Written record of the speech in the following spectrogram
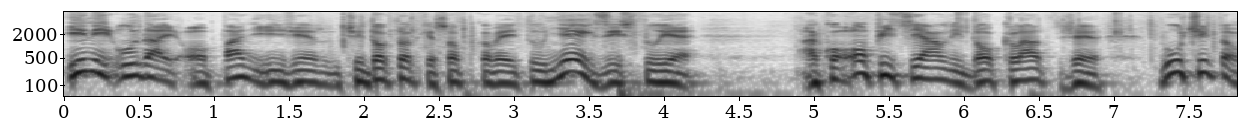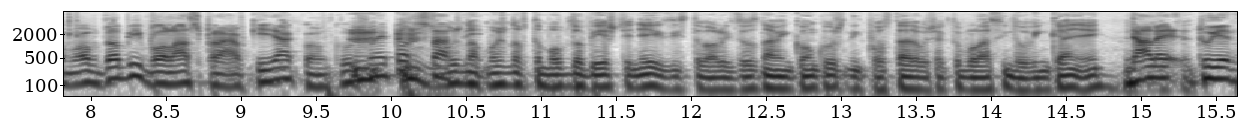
Iný údaj o pani inžinier, či doktorke Sobkovej tu neexistuje ako oficiálny doklad, že v určitom období bola správkyňa konkursnej podstaty. Možno, možno v tom období ešte neexistovali zoznamy konkursných podstatov, však to bola asi novinka, nie? No ale tu je,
